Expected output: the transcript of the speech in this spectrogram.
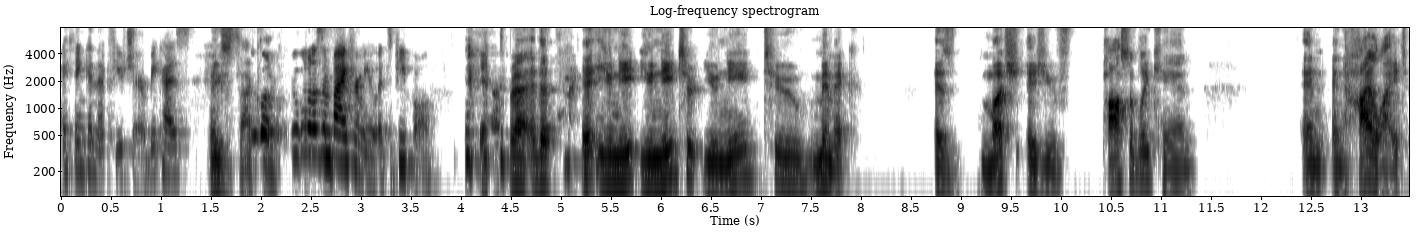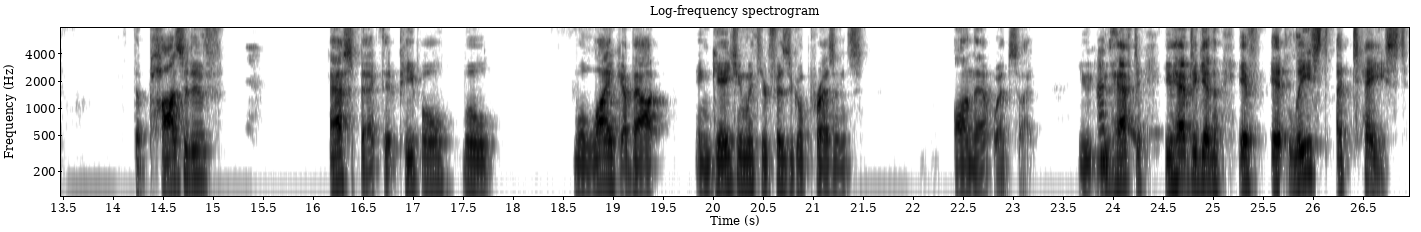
I think in the future because exactly. Google, Google doesn't buy from you it's people Right, and that it, you need you need to you need to mimic as much as you possibly can and and highlight the positive aspect that people will will like about engaging with your physical presence on that website. You you have to you have to give them if at least a taste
